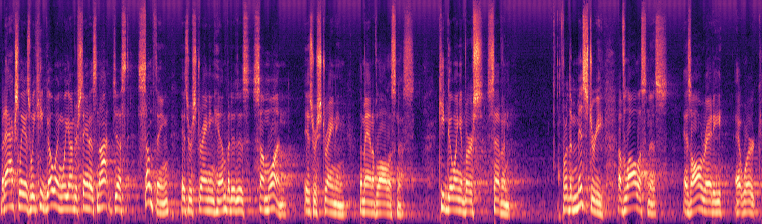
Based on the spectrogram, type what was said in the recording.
But actually, as we keep going, we understand it's not just something is restraining him, but it is someone is restraining the man of lawlessness. Keep going in verse 7. For the mystery of lawlessness is already at work.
